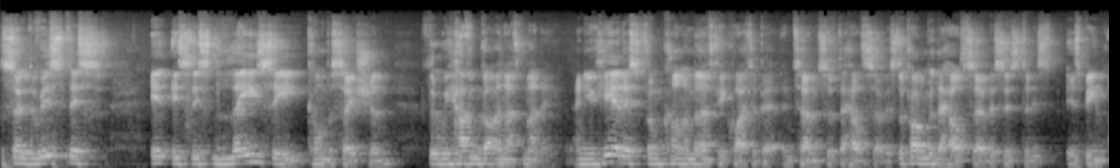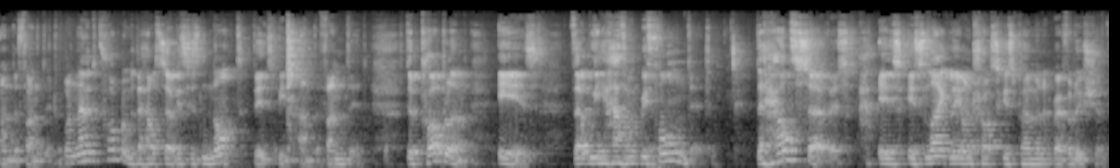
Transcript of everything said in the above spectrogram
So there is this it, it's this lazy conversation that we haven't got enough money. And you hear this from Conor Murphy quite a bit in terms of the health service. The problem with the health service is that it's, it's being underfunded. Well, no, the problem with the health service is not that it's been underfunded. The problem is that we haven't reformed it. The health service is, is like Leon Trotsky's permanent revolution.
